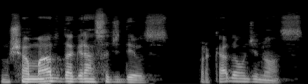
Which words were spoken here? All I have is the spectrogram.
Um chamado da graça de Deus para cada um de nós.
